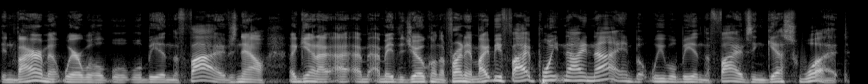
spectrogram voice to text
environment where we'll, we'll, we'll be in the fives. Now, again, I, I, I made the joke on the front end, it might be 5.99, but we will be in the fives. And guess what?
